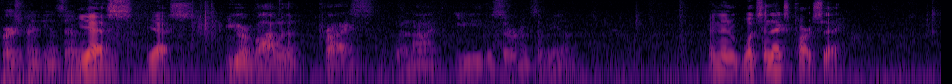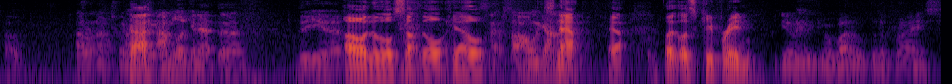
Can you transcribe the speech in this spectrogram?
1 Corinthians 7? Yes, yes. You are bought with a price but not ye the servants of men. And then what's the next part say? Oh, I don't know. I'm looking at the the. Uh, oh, the little, the little yeah, the little so I only got snap. Yeah, Let, us keep reading. You are bought with a price.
